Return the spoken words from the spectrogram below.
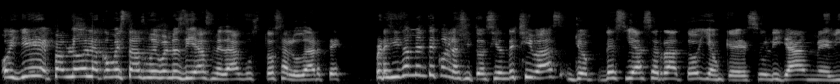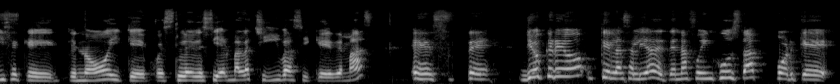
Oye, Pablo, hola, ¿cómo estás? Muy buenos días, me da gusto saludarte. Precisamente con la situación de Chivas, yo decía hace rato, y aunque Zuli ya me dice que, que no y que pues le decía el mal a Chivas y que demás, este, yo creo que la salida de Tena fue injusta porque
